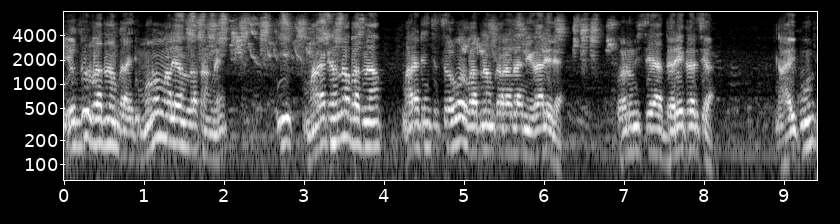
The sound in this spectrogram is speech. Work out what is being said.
एकजूट बदनाम करायची म्हणून मला यांना सांगणे की मराठ्यांना बदनाम मराठ्यांची चळवळ बदनाम करायला निघालेल्या. फडणवीस या दरेकरच्या. ऐकून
